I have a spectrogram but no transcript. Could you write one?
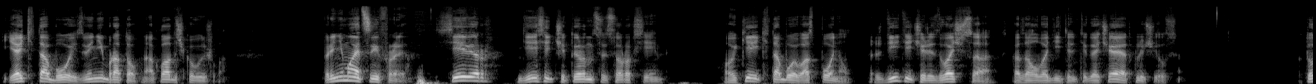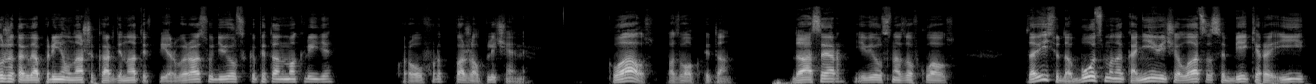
«Я Китобой, извини, браток, накладочка вышла. Принимай цифры. Север, 10, 14, 47». «Окей, Китобой, вас понял. Ждите через два часа», — сказал водитель тягача и отключился. Кто же тогда принял наши координаты в первый раз, удивился капитан Макриди. Кроуфорд пожал плечами. «Клаус!» — позвал капитан. «Да, сэр!» — явился на зов Клаус. «Зови сюда Боцмана, Коневича, Лацеса, Бекера и...»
